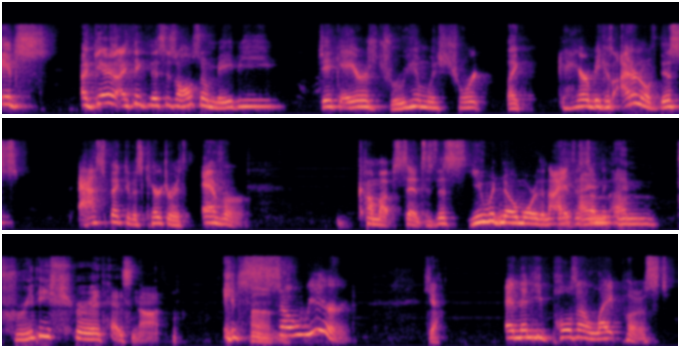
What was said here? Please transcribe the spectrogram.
it's again, I think this is also maybe Dick Ayers drew him with short like hair because I don't know if this aspect of his character has ever come up since. Is this you would know more than I? I, Is this I'm, something? I'm pretty sure it has not. it's um, so weird. Yeah. And then he pulls out a light post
